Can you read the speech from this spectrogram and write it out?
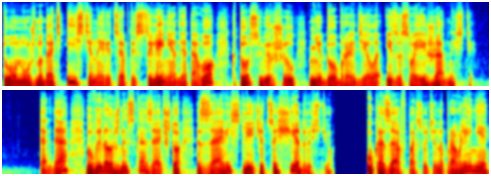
то нужно дать истинный рецепт исцеления для того, кто совершил недоброе дело из-за своей жадности. Тогда вы должны сказать, что зависть лечится щедростью, указав, по сути, направление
